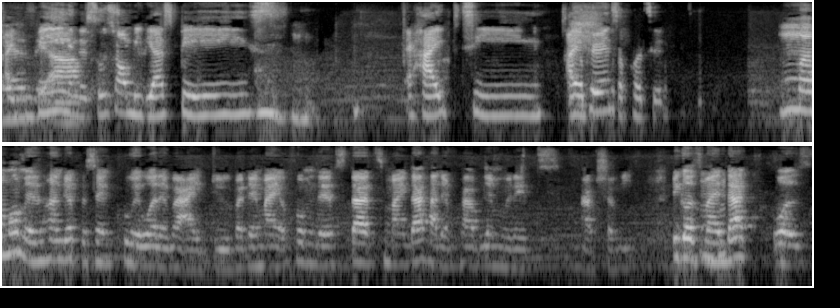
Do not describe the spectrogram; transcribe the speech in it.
like Yes, they being in the social media space, a hype team? Are your parents supportive? My mom is hundred percent cool with whatever I do, but then my from the start, my dad had a problem with it actually because my Mhm. dad was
